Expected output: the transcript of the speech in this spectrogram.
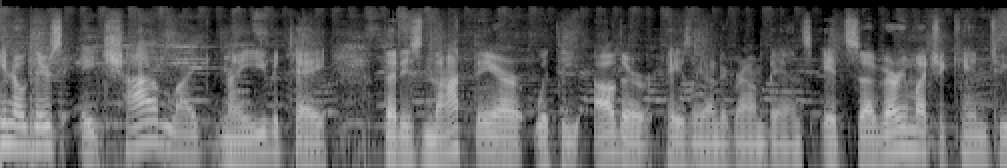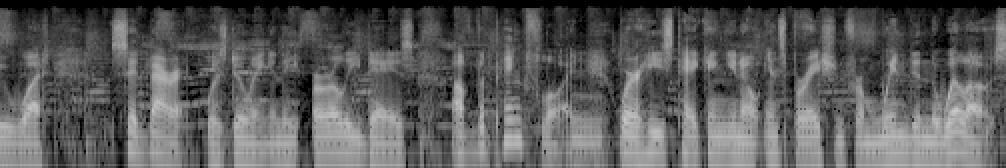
You know, there's a childlike naivete that is not there with the other Paisley Underground bands. It's uh, very much akin to what Syd Barrett was doing in the early days of the Pink Floyd, where he's taking, you know, inspiration from Wind in the Willows,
